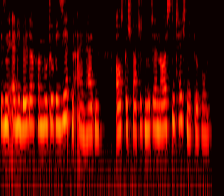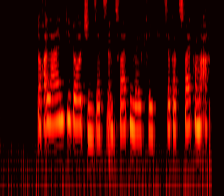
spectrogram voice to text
Sind eher die Bilder von motorisierten Einheiten, ausgestattet mit der neuesten Technik gewohnt. Doch allein die Deutschen setzen im Zweiten Weltkrieg ca. 2,8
